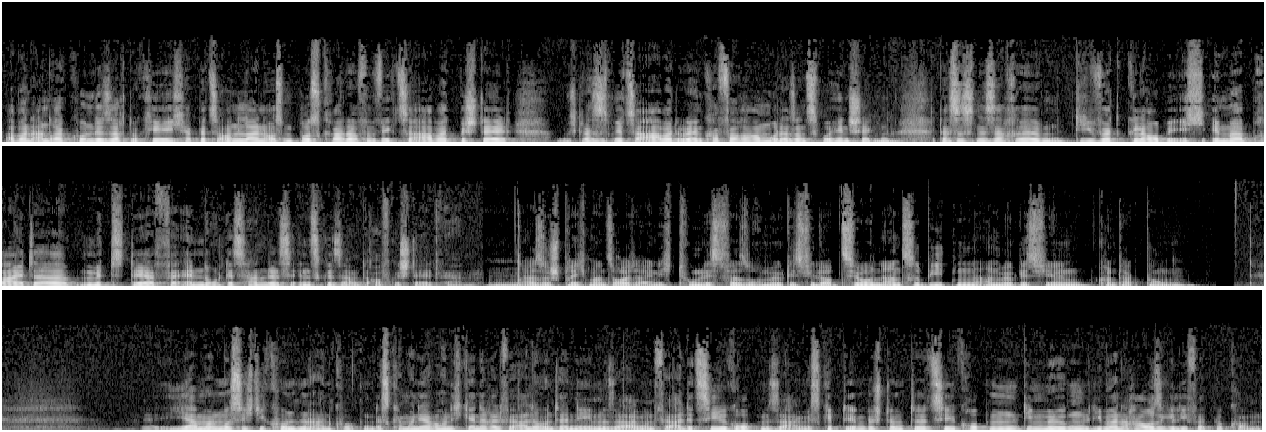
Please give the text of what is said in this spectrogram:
Aber ein anderer Kunde sagt, okay, ich habe jetzt online aus dem Bus gerade auf dem Weg zur Arbeit bestellt, ich lasse es mir zur Arbeit oder in den Kofferraum oder sonst wohin schicken. Das ist eine Sache, die wird, glaube ich, immer breiter mit der Veränderung des Handels insgesamt aufgestellt werden. Also sprich, man sollte eigentlich tunlichst versuchen, möglichst viele Optionen anzubieten an möglichst vielen Kontaktpunkten. Ja, man muss sich die Kunden angucken. Das kann man ja auch nicht generell für alle Unternehmen sagen und für alle Zielgruppen sagen. Es gibt eben bestimmte Zielgruppen, die mögen lieber nach Hause geliefert bekommen.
